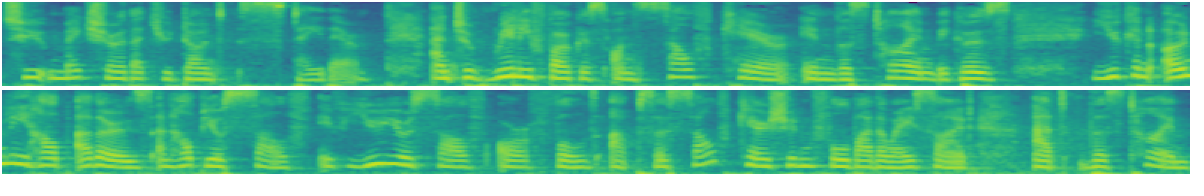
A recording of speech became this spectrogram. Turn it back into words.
to make sure that you don't stay there and to really focus on self care in this time because you can only help others and help yourself if you yourself are filled up. So self care shouldn't fall by the wayside at this time.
